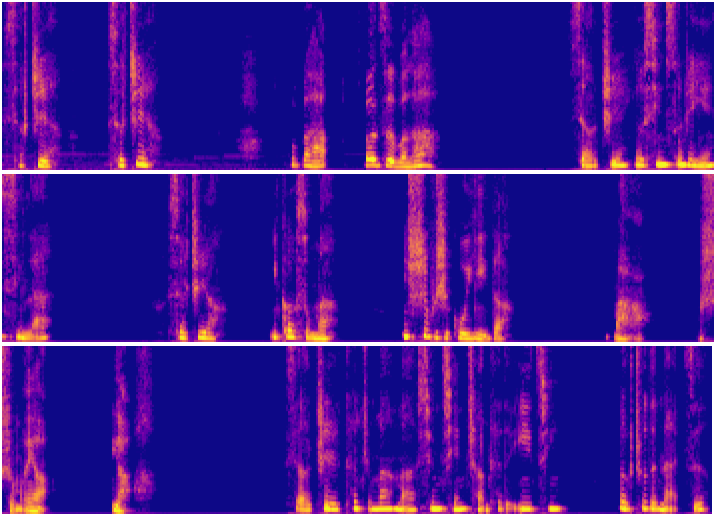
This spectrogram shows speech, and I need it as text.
小智，小智，爸，我怎么了？小智又惺忪着眼醒来。小智啊，你告诉妈，你是不是故意的？妈，什么呀？呀！小智看着妈妈胸前敞开的衣襟，露出的奶子，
